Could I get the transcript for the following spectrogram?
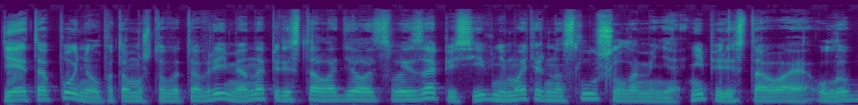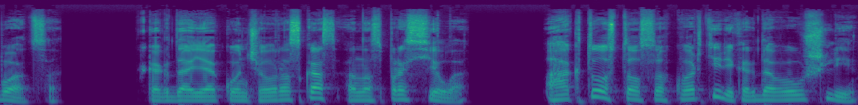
Я это понял, потому что в это время она перестала делать свои записи и внимательно слушала меня, не переставая улыбаться. Когда я окончил рассказ, она спросила, «А кто остался в квартире, когда вы ушли?»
